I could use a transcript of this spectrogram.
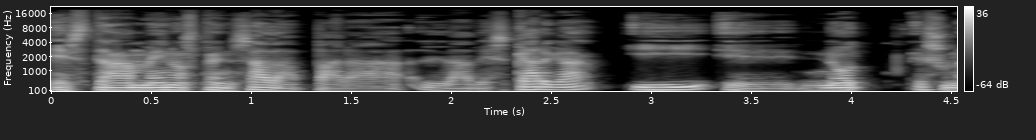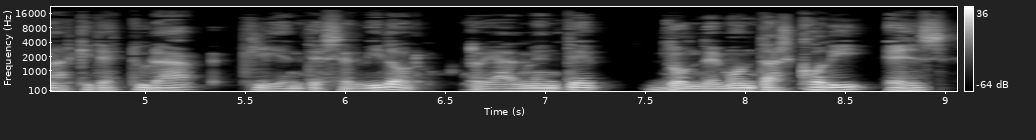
está menos pensada para la descarga y eh, no es una arquitectura cliente-servidor. Realmente donde montas Kodi es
